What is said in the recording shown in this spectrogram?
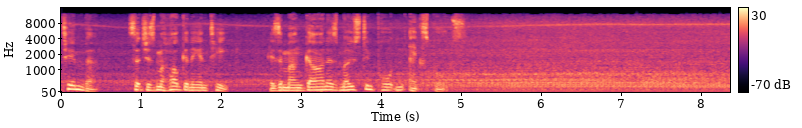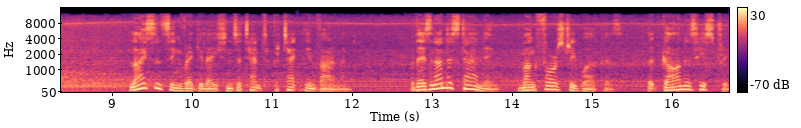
timber, such as mahogany and teak, is among Ghana's most important exports. Licensing regulations attempt to protect the environment, but there's an understanding among forestry workers that Ghana's history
